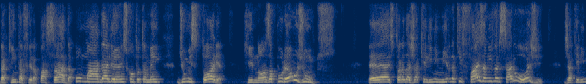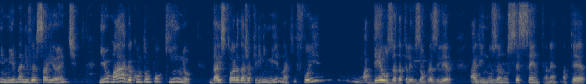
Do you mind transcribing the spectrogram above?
da quinta-feira passada, o Magalhães contou também de uma história que nós apuramos juntos. É a história da Jaqueline Mirna, que faz aniversário hoje. Jaqueline Mirna, aniversariante. E o Maga contou um pouquinho da história da Jaqueline Mirna, que foi uma deusa da televisão brasileira ali nos anos 60, né? Até.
